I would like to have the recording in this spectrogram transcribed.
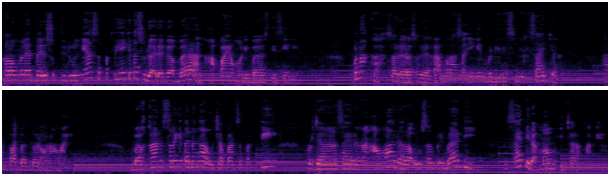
Kalau melihat dari subjudulnya, sepertinya kita sudah ada gambaran apa yang mau dibahas di sini. Pernahkah saudara-saudara merasa ingin berdiri sendiri saja tanpa bantuan orang lain? Bahkan sering kita dengar ucapan seperti perjalanan saya dengan Allah adalah urusan pribadi dan saya tidak mau membicarakannya.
